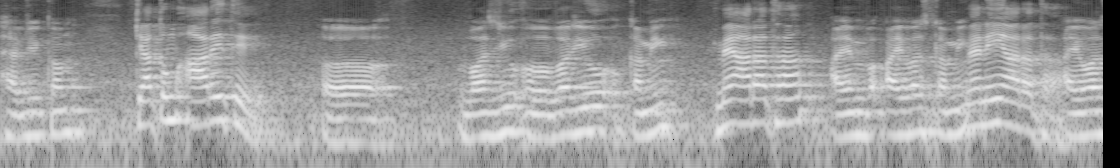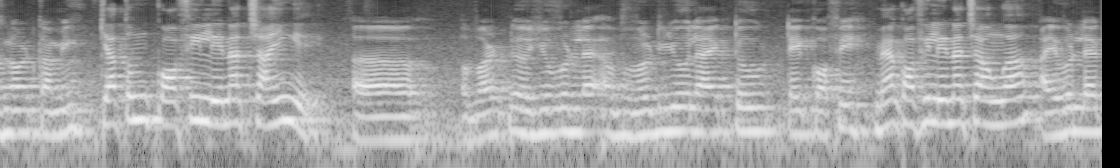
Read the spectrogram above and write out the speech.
have you come क्या तुम आ रहे थे? Was you were you coming मैं आ रहा था। I am I was coming मैं नहीं आ रहा था। आई वॉज़ नॉट कमिंग क्या तुम कॉफ़ी लेना चाहेंगे? What you would would you like to take coffee मैं कॉफ़ी लेना चाहूँगा। I would like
